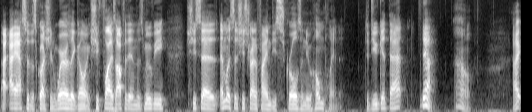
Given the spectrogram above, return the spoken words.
I, I asked her this question: Where are they going? She flies off at the end of this movie. She says, Emily said she's trying to find these Skrulls a new home planet. Did you get that? Yeah, Oh, I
